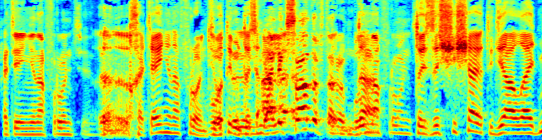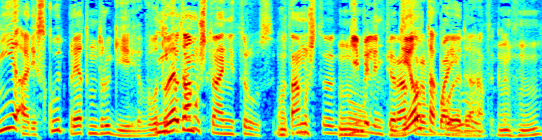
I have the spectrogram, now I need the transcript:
хотя и не на фронте. да. Э, Хотя и не на фронте. Вот, Вот именно. То есть, э, а- Александр II был да. на фронте. То есть защищают идеалы одни, а рискуют при этом другие. Вот не этом... потому, что они трусы, потому что ну, гибель императора дело в такое, бою да. это как- Мгм.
